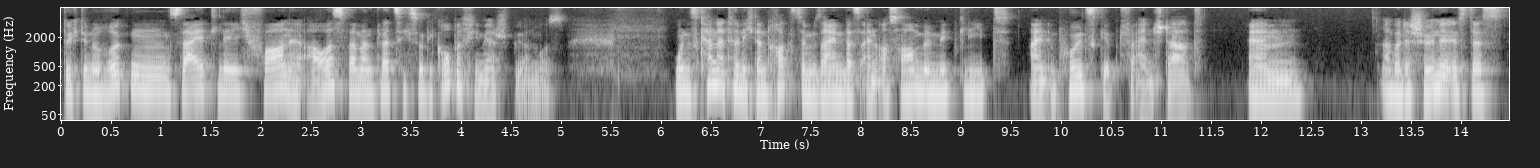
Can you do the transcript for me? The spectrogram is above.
durch den Rücken seitlich vorne aus, weil man plötzlich so die Gruppe viel mehr spüren muss. Und es kann natürlich dann trotzdem sein, dass ein Ensemblemitglied einen Impuls gibt für einen Start. Ähm, aber das Schöne ist, dass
